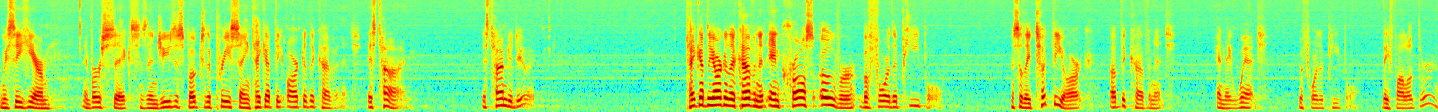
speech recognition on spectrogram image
We see here in verse 6, Then Jesus spoke to the priest, saying, Take up the Ark of the Covenant. It's time. It's time to do it. Take up the Ark of the Covenant and cross over before the people. And so they took the Ark of the Covenant and they went before the people. They followed through.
